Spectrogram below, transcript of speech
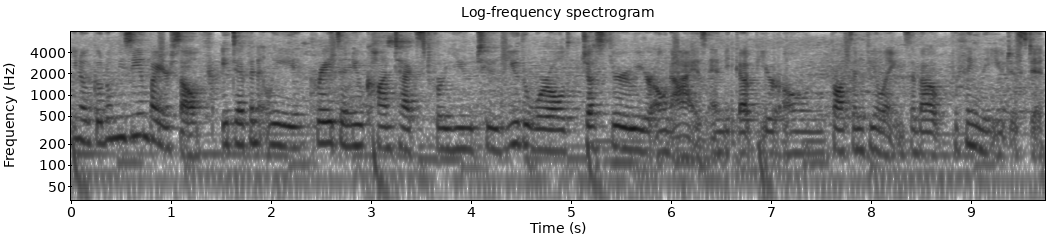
you know, go to a museum by yourself. It definitely creates a new context for you to view the world just through your own eyes and make up your own thoughts and feelings about the thing that you just did.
